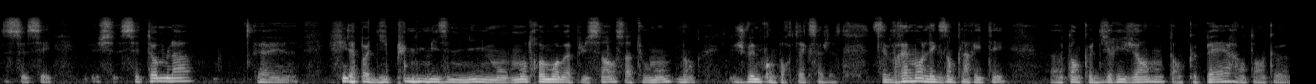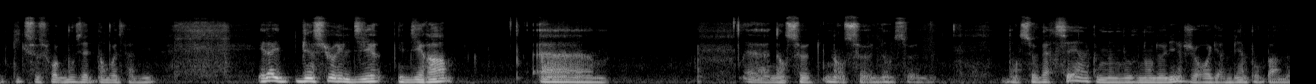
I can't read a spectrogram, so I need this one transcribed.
cet homme-là, euh, il n'a pas dit, punis mes ennemis, montre-moi ma puissance à tout le monde. Non, je vais me comporter avec sagesse. C'est vraiment l'exemplarité en tant que dirigeant, en tant que père, en tant que qui que ce soit que vous êtes dans votre famille. Et là, bien sûr, il dira, euh, dans ce, dans ce, dans ce dans ce verset hein, que nous, venons de lire, je regarde bien pour ne pas me,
